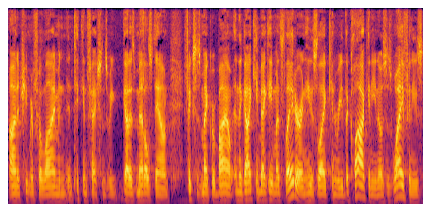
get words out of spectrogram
on a treatment for Lyme and, and tick infections. We got his metals down, fixed his microbiome. And the guy came back eight months later and he's like, can read the clock and he knows his wife and he's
